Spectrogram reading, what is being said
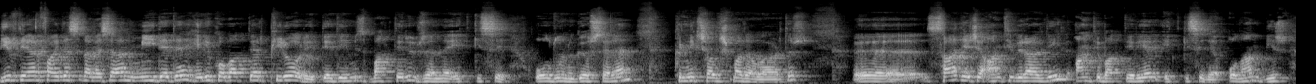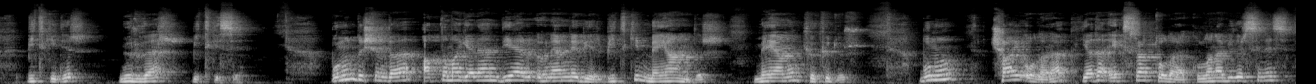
bir diğer faydası da mesela midede Helicobacter pylori dediğimiz bakteri üzerine etkisi olduğunu gösteren klinik çalışma da vardır. Ee, sadece antiviral değil antibakteriyel etkisi de olan bir bitkidir. Mürver bitkisi. Bunun dışında aklıma gelen diğer önemli bir bitki meyandır. Meyanın köküdür. Bunu çay olarak ya da ekstrakt olarak kullanabilirsiniz.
